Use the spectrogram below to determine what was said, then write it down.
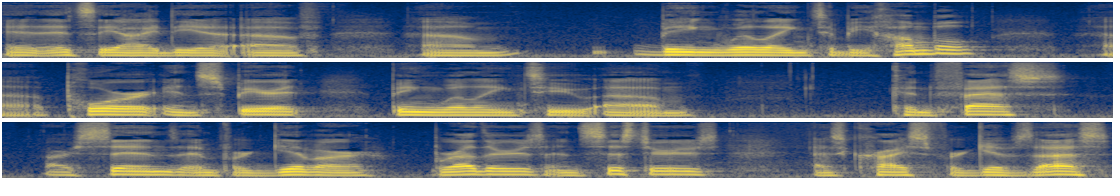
It, it's the idea of um, being willing to be humble, uh, poor in spirit, being willing to um, confess our sins and forgive our brothers and sisters as Christ forgives us.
